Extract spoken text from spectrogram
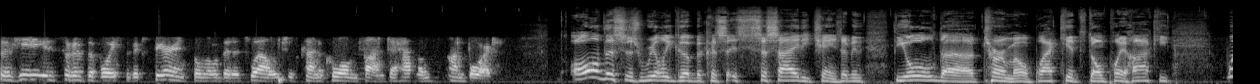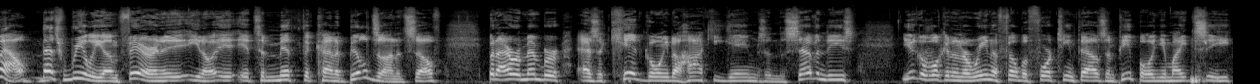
so he is sort of the voice of experience a little bit as well, which is kind of cool and fun to have him on board all of this is really good because society changed. I mean, the old uh, term, "oh, black kids don't play hockey," well, that's really unfair, and it, you know, it, it's a myth that kind of builds on itself. But I remember as a kid going to hockey games in the 70s. You could look at an arena filled with 14,000 people and you might see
